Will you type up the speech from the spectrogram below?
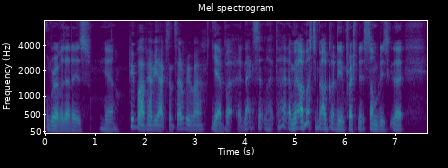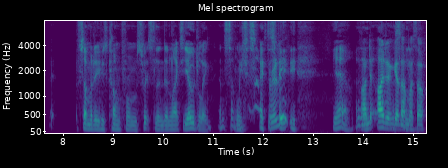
wherever that is. Yeah, People have heavy accents everywhere. yeah, but an accent like that. I mean, I must admit, I got the impression that somebody's. Uh, Somebody who's come from Switzerland and likes yodeling and suddenly decides to Really? speak. Yeah, I I, don't- d- I didn't get that myself.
